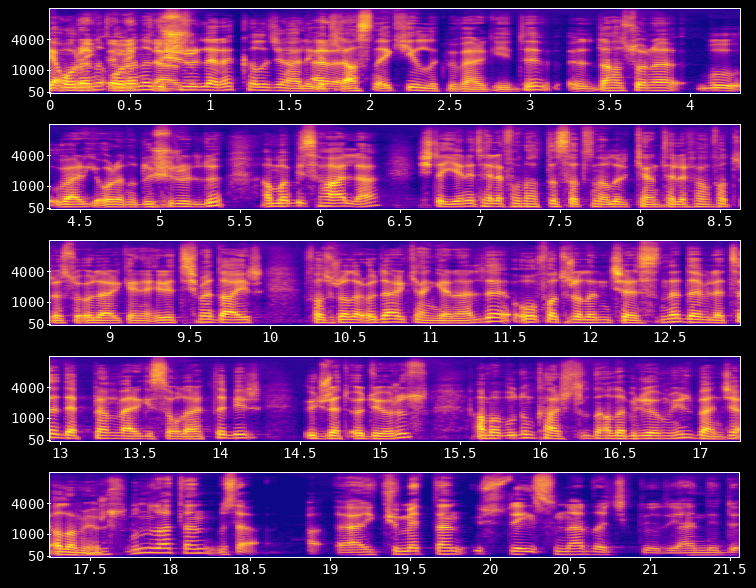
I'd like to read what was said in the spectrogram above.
ya Bunu oranı oranı lazım. düşürülerek kalıcı hale getirildi. Evet. Aslında iki yıllık bir vergiydi. Ee, Daha sonra bu vergi oranı düşürüldü. Ama biz hala işte yeni telefon hattı satın alırken, telefon faturası öderken, yani iletişime dair faturalar öderken genelde o faturaların içerisinde devlete deprem vergisi olarak da bir ücret ödüyoruz. Ama bunun karşılığını alabiliyor muyuz? Bence alamıyoruz. Bunu zaten mesela e, hükümetten üst düzey isimler de açıklıyordu. Yani dedi,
